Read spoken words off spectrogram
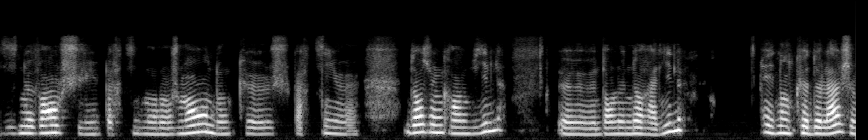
19 ans, je suis partie de mon logement, donc euh, je suis partie euh, dans une grande ville, euh, dans le nord à Lille. Et donc de là, j'ai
